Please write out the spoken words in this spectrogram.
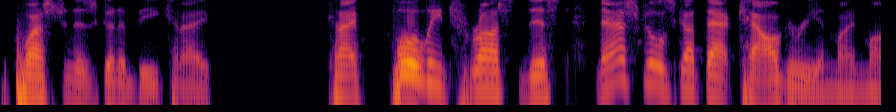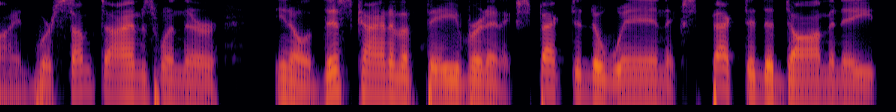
The question is going to be can I can I fully trust this? Nashville's got that Calgary in my mind where sometimes when they're, you know, this kind of a favorite and expected to win, expected to dominate,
